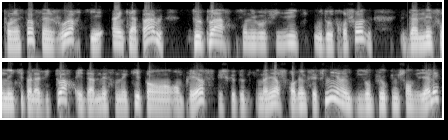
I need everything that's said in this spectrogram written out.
Pour l'instant, c'est un joueur qui est incapable, de par son niveau physique ou d'autres choses, d'amener son équipe à la victoire et d'amener son équipe en, en playoff, puisque de toute manière, je crois bien que c'est fini. Hein, ils n'ont plus aucune chance d'y aller.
